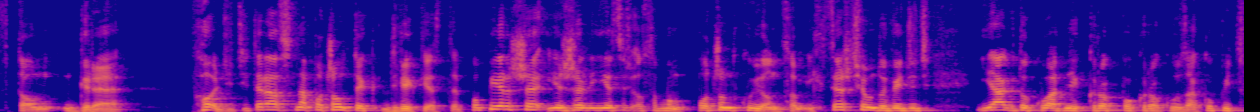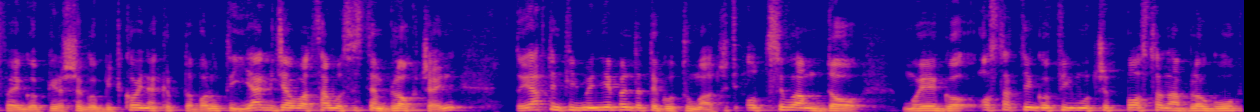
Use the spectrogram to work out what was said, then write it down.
w tą grę wchodzić. I teraz na początek dwie kwestie. Po pierwsze, jeżeli jesteś osobą początkującą i chcesz się dowiedzieć, jak dokładnie krok po kroku zakupić swojego pierwszego bitcoina, kryptowaluty, jak działa cały system blockchain, to ja w tym filmie nie będę tego tłumaczyć. Odsyłam do mojego ostatniego filmu, czy posta na blogu,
